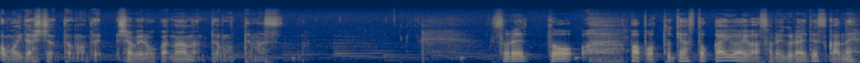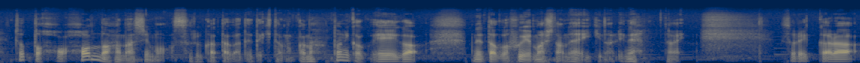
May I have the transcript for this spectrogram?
思い出しちゃったので喋ろうかななんて思ってます。それと、まあ、ポッドキャスト界隈はそれぐらいですかね。ちょっと本の話もする方が出てきたのかな。とにかく映画ネタが増えましたね、いきなりね。はい。それから、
